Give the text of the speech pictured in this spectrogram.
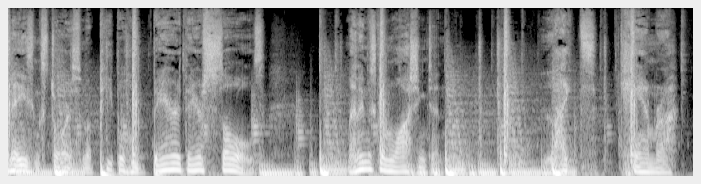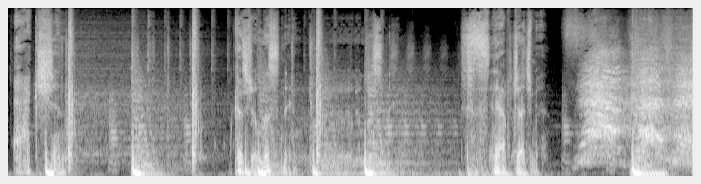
Amazing stories from the people who bare their souls. My name is Glynn Washington lights, camera, action. Because you're listening. You're listening. Snap judgment. Snap judgment.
